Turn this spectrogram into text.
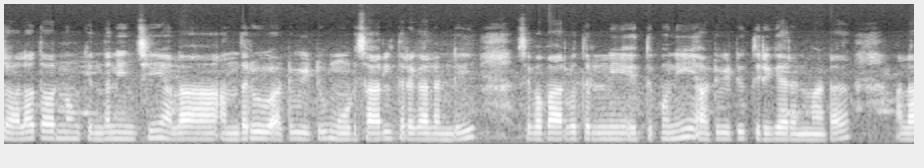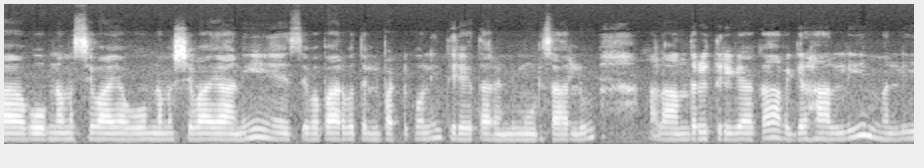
జ్వాలాతోరణం కింద నుంచి అలా అందరూ అటు ఇటు మూడు సార్లు తిరగాలండి. శివపార్వతుల్ని ఎత్తుకొని అటు ఇటు తిరిగారనమాట అలా ఓం నమ శివాయ ఓం నమ శివాయ అని శివపార్వతుల్ని పట్టుకొని తిరుగుతారండి మూడు సార్లు. అలా అందరూ తిరిగాక ఆ విగ్రహాల్ని మళ్ళీ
